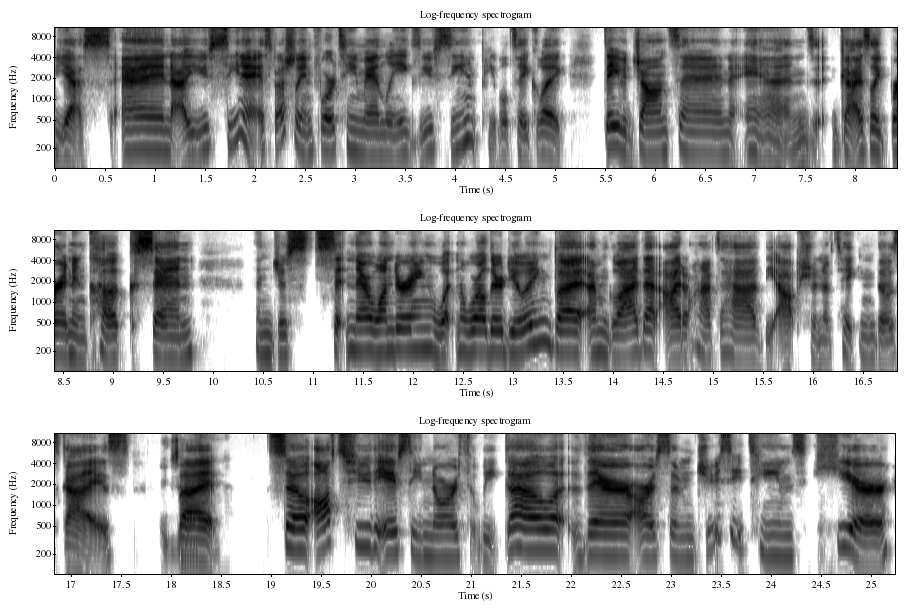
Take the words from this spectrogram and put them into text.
Yes, and uh, you've seen it, especially in 14 man leagues. You've seen people take like David Johnson and guys like Brandin Cooks and and just sitting there wondering what in the world they're doing. But I'm glad that I don't have to have the option of taking those guys. Exactly. But so off to the AFC North we go. There are some juicy teams here.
